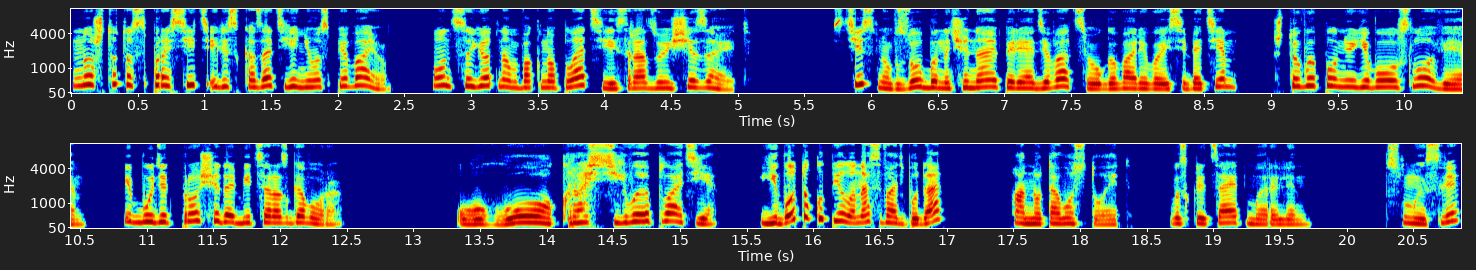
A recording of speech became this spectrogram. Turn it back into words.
Но что-то спросить или сказать я не успеваю. Он сует нам в окно платье и сразу исчезает. Стиснув зубы, начинаю переодеваться, уговаривая себя тем, что выполню его условия, и будет проще добиться разговора. «Ого, красивое платье! Его ты купила на свадьбу, да? Оно того стоит», — восклицает Мэрилин. «В смысле?»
